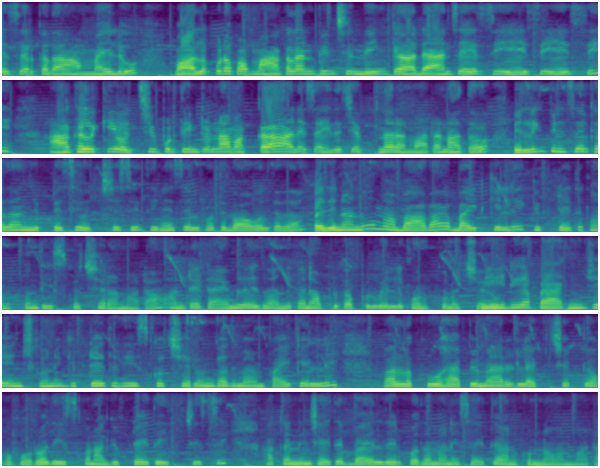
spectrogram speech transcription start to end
వేసారు కదా అమ్మాయిలు. వాళ్ళకు కూడా పాపం ఆకలి అనిపించింది ఇంకా డాన్స్ వేసి వేసి వేసి ఆకలికి వచ్చి ఇప్పుడు తింటున్నాం అక్క అనేసి అయితే చెప్తున్నారు అనమాట నాతో. పెళ్ళికి పిలిచారు కదా అని చెప్పేసి వచ్చేసి తినేసి వెళ్ళిపోతే బాగోదు కదా. అది నన్ను మా బావ బయటకు వెళ్ళి గిఫ్ట్ అయితే కొనుక్కొని తీసుకొచ్చారనమాట అంటే టైం లేదు అందుకని అప్పటికప్పుడు వెళ్ళి కొనుక్కొని వచ్చారు. నీట్గా ప్యాకింగ్ చేయించుకొని గిఫ్ట్ అయితే తీసుకొచ్చారు. ఇంకా అది మేము పైకి వెళ్ళి వాళ్ళకు హ్యాపీ మ్యారీడ్ లైఫ్ చెప్పి ఒక ఫోటో తీసుకొని ఆ గిఫ్ట్ అయితే ఇచ్చేసి అక్కడి నుంచి అయితే బయలుదేరిపోదాం అనేసి అయితే అనుకున్నాం అనమాట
